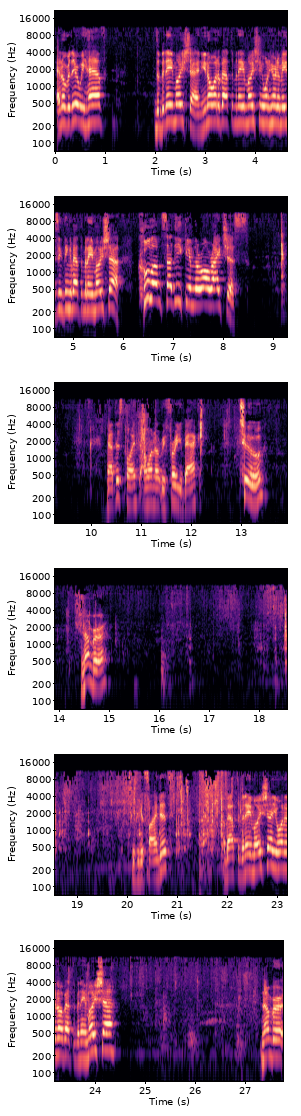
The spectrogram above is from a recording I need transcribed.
And over there we have the Bnei Moshe. And you know what about the Bnei Moshe? You want to hear an amazing thing about the Bnei Moshe? Kulam tzadikim, they're all righteous. Now at this point, I want to refer you back to number See if you can find it. About the Bnei Moshe. You want to know about the Bnei Moshe? Number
